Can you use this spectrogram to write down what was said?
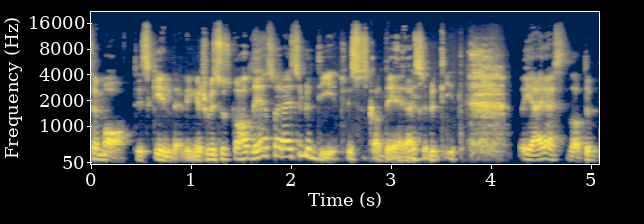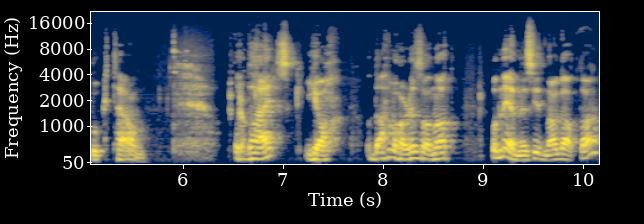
tematiske inndelinger. Så hvis du skal ha det, så reiser du dit. Hvis du skal ha det, reiser du dit. Og jeg reiste da til Booktown. Og der, ja, og der var det sånn at på den ene siden av gata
